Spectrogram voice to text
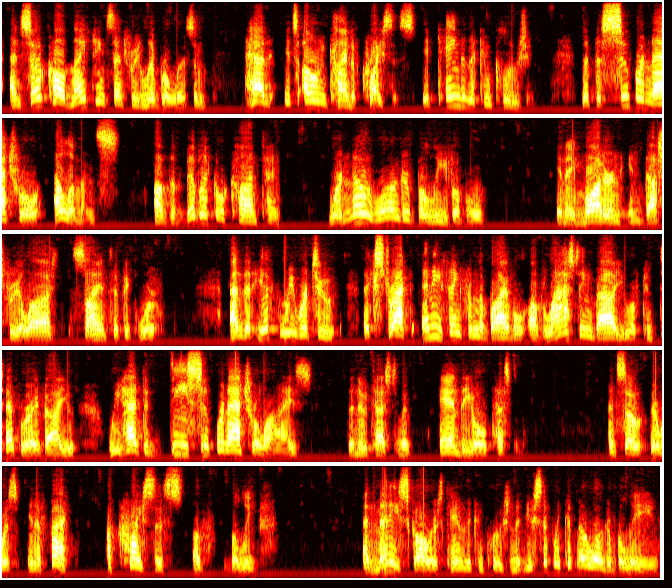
And so called 19th century liberalism had its own kind of crisis. It came to the conclusion that the supernatural elements of the biblical content were no longer believable in a modern, industrialized, scientific world. And that if we were to extract anything from the Bible of lasting value, of contemporary value, we had to desupernaturalize the New Testament and the Old Testament. And so there was, in effect, a crisis of belief. And many scholars came to the conclusion that you simply could no longer believe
